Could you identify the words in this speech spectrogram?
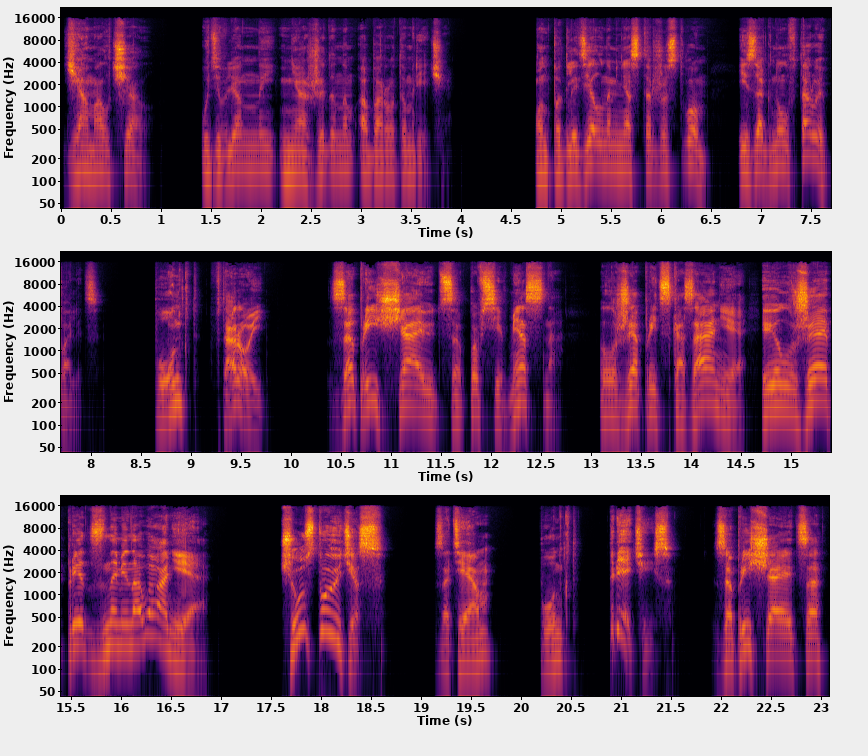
Я молчал, удивленный неожиданным оборотом речи. Он поглядел на меня с торжеством и загнул второй палец. Пункт второй. Запрещаются повсеместно лжепредсказания и лжепредзнаменования. Чувствуете-с? Затем пункт третий. Запрещается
